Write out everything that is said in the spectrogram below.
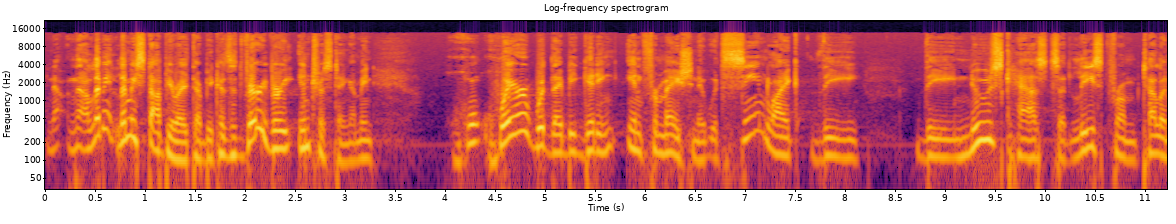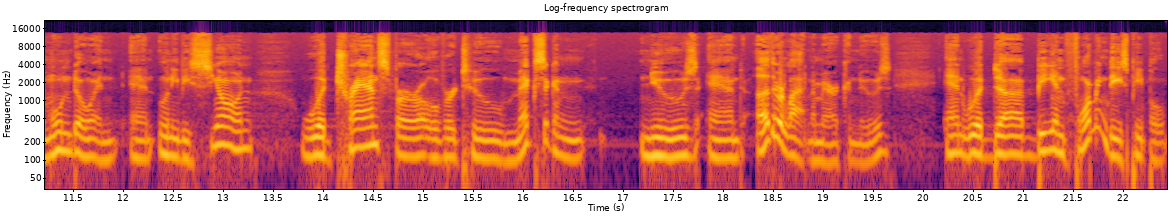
Now, now let me let me stop you right there because it's very very interesting. I mean, wh- where would they be getting information? It would seem like the the newscasts, at least from Telemundo and, and Univision, would transfer over to Mexican news and other Latin American news, and would uh, be informing these people,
